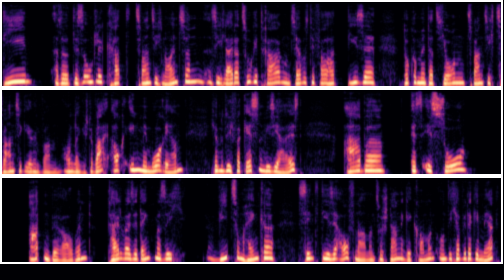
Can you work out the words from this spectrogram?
die, also das Unglück hat 2019 sich leider zugetragen und Servus TV hat diese Dokumentation 2020 irgendwann online gestellt. War auch in Memoriam. Ich habe natürlich vergessen, wie sie heißt, aber es ist so atemberaubend. Teilweise denkt man sich, wie zum Henker sind diese Aufnahmen zustande gekommen und ich habe wieder gemerkt,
